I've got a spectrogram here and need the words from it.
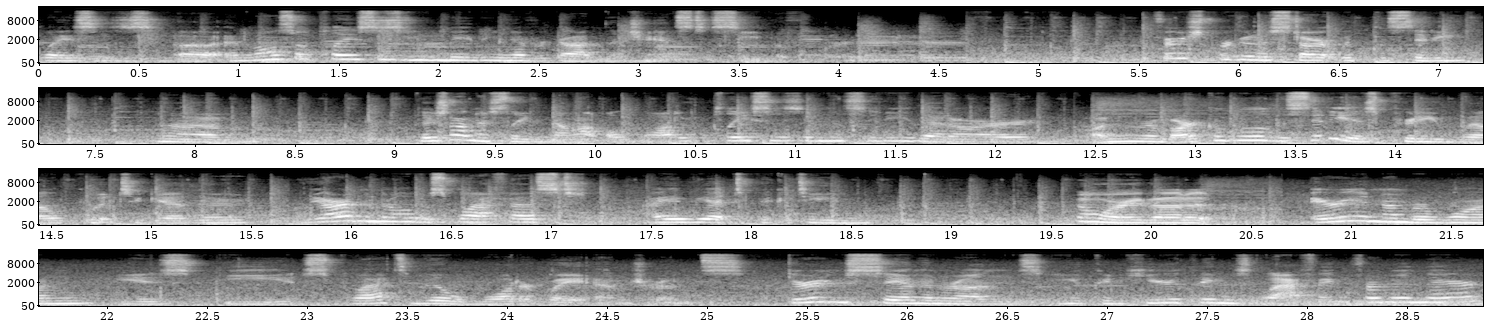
places, uh, and also places you've maybe never gotten the chance to see before. First, we're going to start with the city. Um, there's honestly not a lot of places in the city that are unremarkable. The city is pretty well put together. We are in the middle of a Splatfest. I have yet to pick a team. Don't worry about it. Area number one is the Splatsville waterway entrance. During salmon runs, you can hear things laughing from in there,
